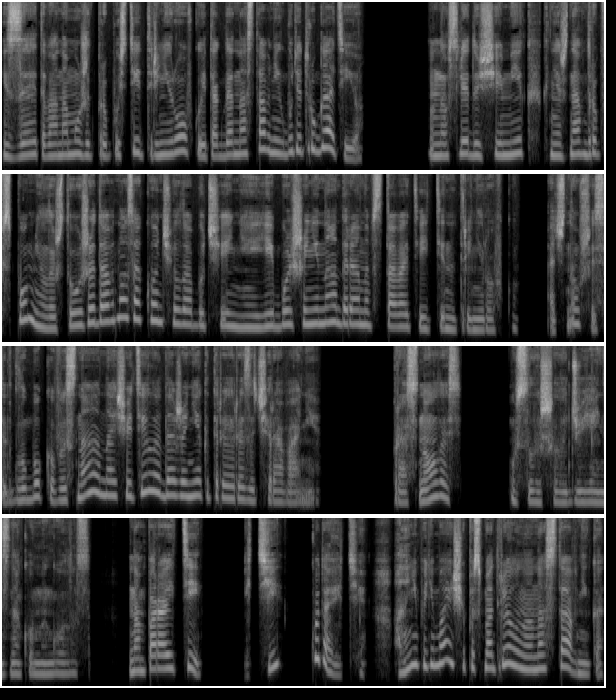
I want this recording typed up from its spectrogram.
Из-за этого она может пропустить тренировку, и тогда наставник будет ругать ее. Но в следующий миг княжна вдруг вспомнила, что уже давно закончила обучение, ей больше не надо рано вставать и идти на тренировку. Очнувшись от глубокого сна, она ощутила даже некоторое разочарование. «Проснулась?» — услышала Джуянь знакомый голос. «Нам пора идти». «Идти? Куда идти?» Она непонимающе посмотрела на наставника.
